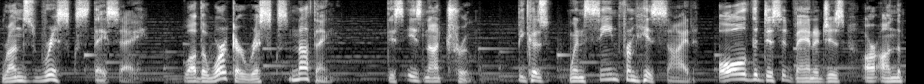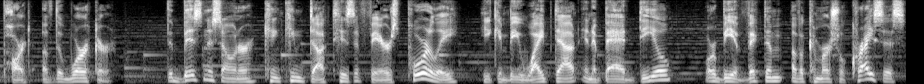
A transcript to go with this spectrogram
runs risks, they say, while the worker risks nothing. This is not true, because when seen from his side, all the disadvantages are on the part of the worker. The business owner can conduct his affairs poorly, he can be wiped out in a bad deal, or be a victim of a commercial crisis,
